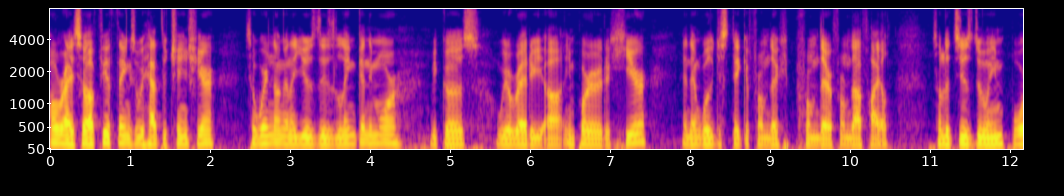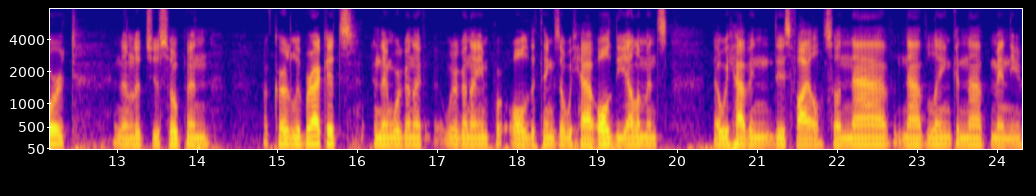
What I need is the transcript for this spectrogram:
alright so a few things we have to change here. So we're not gonna use this link anymore because we already uh, imported it here and then we'll just take it from there from there from that file. So let's just do import and then let's just open a curly brackets and then we're gonna we're gonna import all the things that we have all the elements that we have in this file. So nav nav link and nav menu.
